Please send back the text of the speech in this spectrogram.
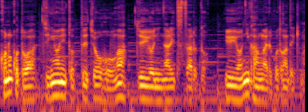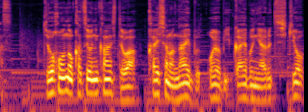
このことは事業にとって情報が重要になりつつあるというように考えることができます。情報の活用に関しては会社の内部及び外部にある知識を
